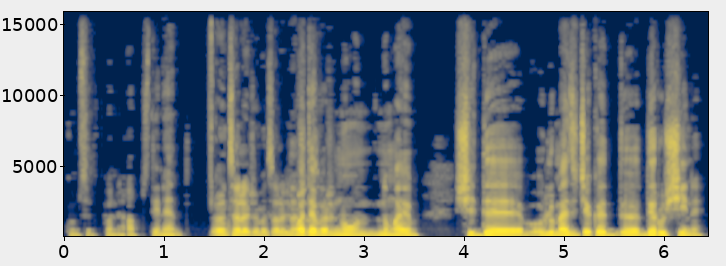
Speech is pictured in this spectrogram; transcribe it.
cum se spune, abstinent? Înțelegem, înțelegem. Da. Whatever, nu, nu mai, și de, lumea zice că de, de rușine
